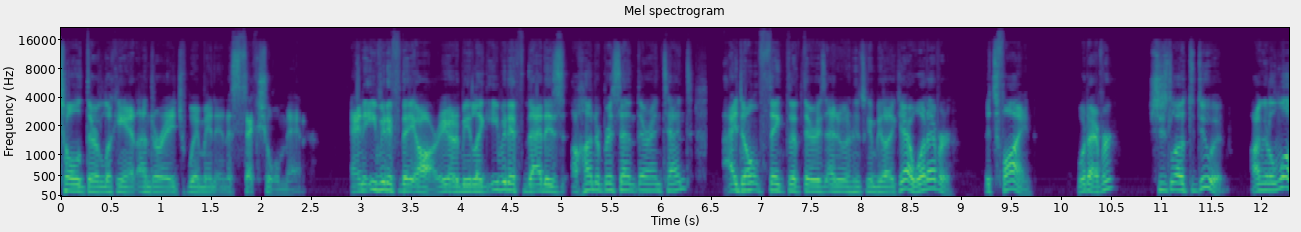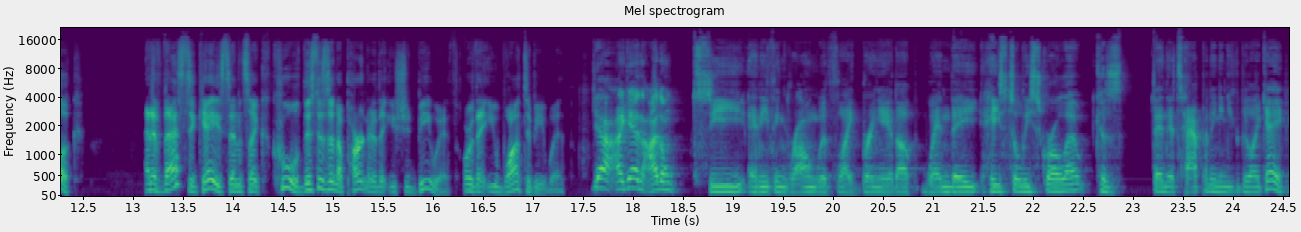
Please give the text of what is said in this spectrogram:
told they're looking at underage women in a sexual manner. And even if they are, you know what I mean? Like, even if that is 100% their intent, I don't think that there is anyone who's going to be like, yeah, whatever. It's fine. Whatever. She's allowed to do it. I'm going to look. And if that's the case, then it's like, cool, this isn't a partner that you should be with or that you want to be with. Yeah, again, I don't see anything wrong with like bringing it up when they hastily scroll out because then it's happening and you could be like, hey,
